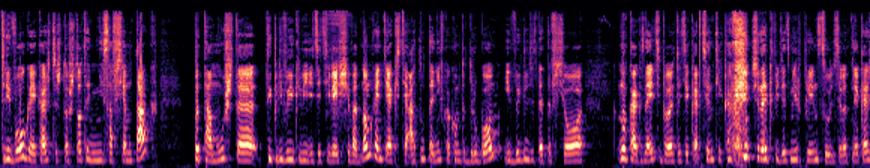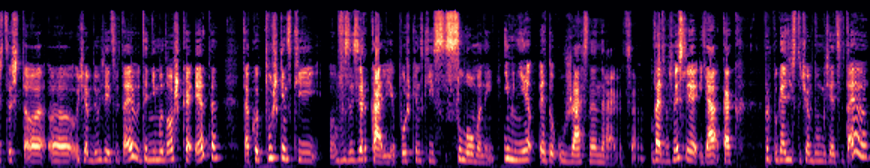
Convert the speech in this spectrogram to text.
тревога, и кажется, что что-то не совсем так, потому что ты привык видеть эти вещи в одном контексте, а тут они в каком-то другом, и выглядит это все ну, как, знаете, бывают эти картинки, как человек видит мир при инсульте. Вот мне кажется, что э, учебный музей Цветаева — это немножко это, такой пушкинский в зазеркалье, пушкинский сломанный. И мне это ужасно нравится. В этом смысле я, как пропагандист учебного музея Цветаева,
